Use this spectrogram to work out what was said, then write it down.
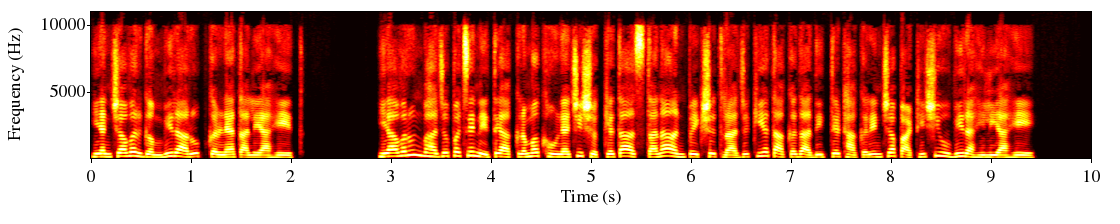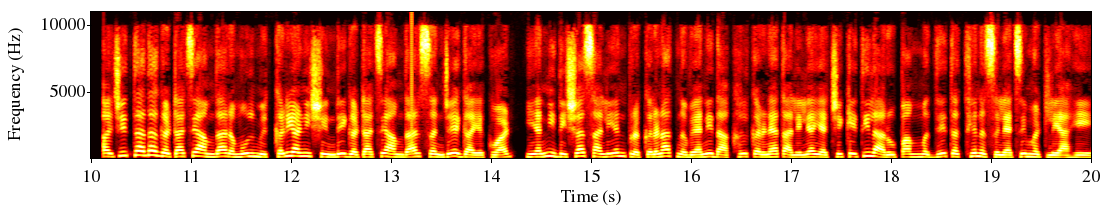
यांच्यावर गंभीर आरोप करण्यात आले आहेत. यावरून भाजपचे नेते आक्रमक होण्याची शक्यता असताना अनपेक्षित राजकीय ताकद आदित्य ठाकरेंच्या पाठीशी उभी राहिली आहे. अजितदादा गटाचे आमदार अमोल मिटकरी आणि शिंदे गटाचे आमदार संजय गायकवाड यांनी दिशा सालियन प्रकरणात नव्याने दाखल करण्यात आलेल्या याचिकेतील आरोपांमध्ये तथ्य नसल्याचे म्हटले आहे.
